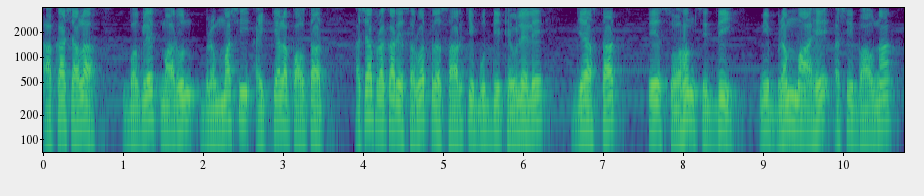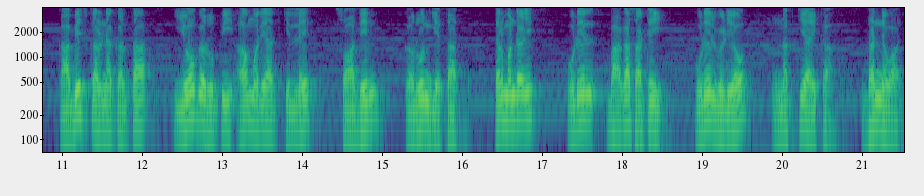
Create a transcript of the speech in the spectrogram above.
आकाशाला बगलेत मारून ब्रह्माशी ऐक्याला पावतात अशा प्रकारे सर्वत्र सारखी बुद्धी ठेवलेले जे असतात ते सोहम सिद्धी मी ब्रह्म आहे अशी भावना काबीज करण्याकरता योगरूपी अमर्याद किल्ले स्वाधीन करून घेतात. तर मंडळी पुढील भागासाठी पुढील व्हिडिओ नक्की ऐका. धन्यवाद.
